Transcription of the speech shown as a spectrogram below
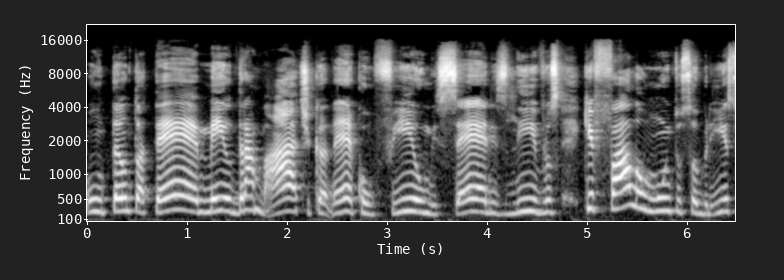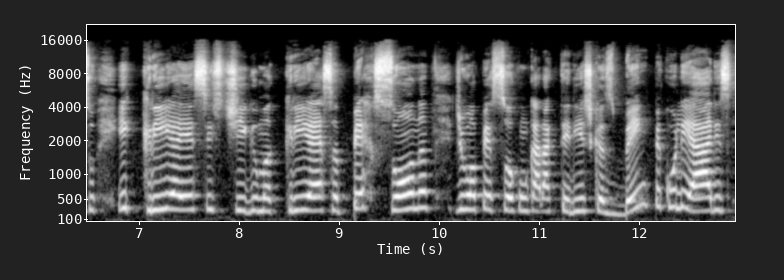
um tanto até meio dramática, né, com filmes, séries, livros que falam muito sobre isso e cria esse estigma, cria essa percepção persona de uma pessoa com características bem peculiares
